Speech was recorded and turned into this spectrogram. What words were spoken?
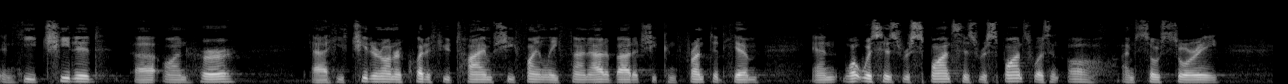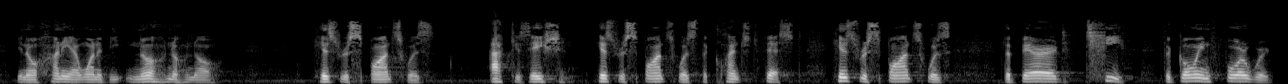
and he cheated uh, on her uh, he cheated on her quite a few times. She finally found out about it. She confronted him. And what was his response? His response wasn't, oh, I'm so sorry. You know, honey, I want to be, no, no, no. His response was accusation. His response was the clenched fist. His response was the bared teeth, the going forward,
